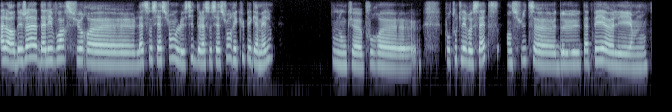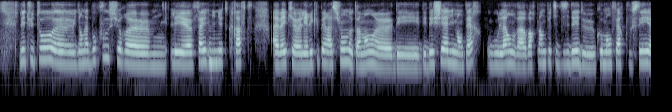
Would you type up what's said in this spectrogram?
Alors déjà d'aller voir sur euh, l'association, le site de l'association Récup et Gamel, donc euh, pour, euh, pour toutes les recettes. Ensuite, euh, de taper les, les tutos. Il y en a beaucoup sur les 5 minutes craft avec les récupérations, notamment des, déchets alimentaires, où là, on va avoir plein de petites idées de comment faire pousser,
